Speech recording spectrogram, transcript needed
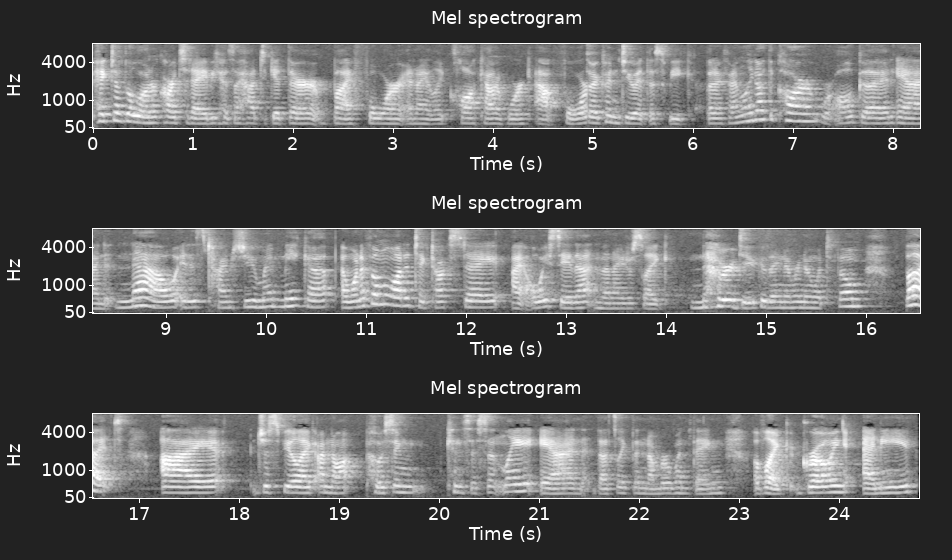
picked up the loaner car today because I had to get there by four and I like clock out of work at four. So I couldn't do it this week, but I finally got the car. We're all good. And now it is time to do my makeup. I want to film a lot of TikToks today. I always say that and then I just like never do because I never know what to film. But I just feel like I'm not posting consistently and that's like the number one thing of like growing any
